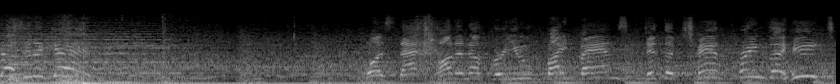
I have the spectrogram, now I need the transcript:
does it again! Was that hot enough for you, fight fans? Did the champ bring the heat?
